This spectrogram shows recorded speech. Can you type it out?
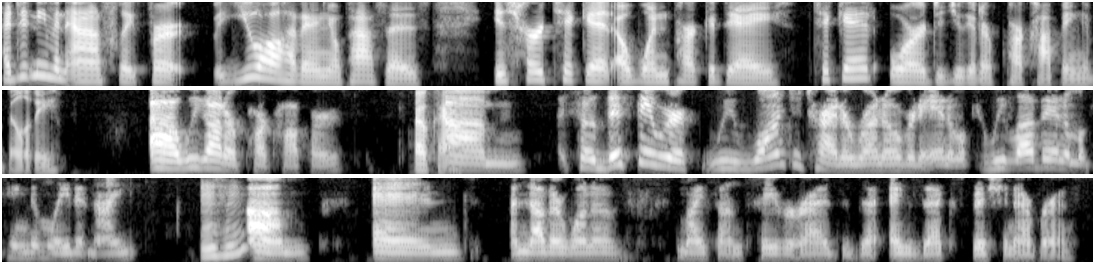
i didn't even ask like for you all have annual passes is her ticket a one park a day ticket or did you get her park hopping ability Uh, we got our park hoppers. okay Um, so this day we're we want to try to run over to Animal. Kingdom. We love Animal Kingdom late at night. mm-hmm. Um, and another one of my son's favorite rides is, is Expedition Everest,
